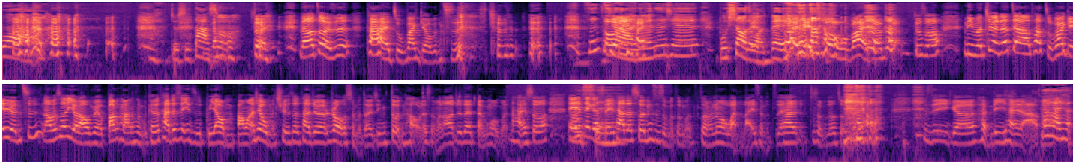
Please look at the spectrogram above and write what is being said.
哇，哇就是大寿，对，然后重点是他还煮饭给我们吃，就是真假？你们这些不孝的晚辈，对，没 错，我妈也这样讲，就说你们去人家家，他煮饭给你们吃，然后我说有啊，我们有帮忙什么，可是他就是一直不要我们帮忙，而且我们去的时候，他就肉什么都已经炖好了什么，然后就在等我们，还说，哎、那个谁，他的孙子什么怎么怎么那么晚来什么之类，他什么都准备好，就是一个很厉害的阿妈，他还很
